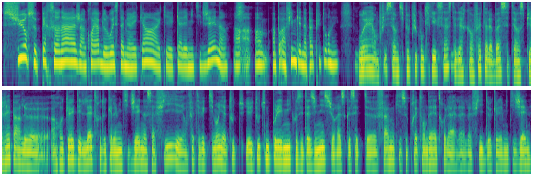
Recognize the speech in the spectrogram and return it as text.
sur ce personnage incroyable de l'Ouest américain qui est Calamity Jane, un, un, un, un film qu'elle n'a pas pu tourner. Ouais, en plus c'est un petit peu plus compliqué que ça, c'est-à-dire qu'en fait à la base c'était inspiré par le, un recueil des lettres de Calamity Jane à sa fille et en fait effectivement il y a, tout, il y a eu toute une polémique aux États-Unis sur est-ce que cette femme qui se prétendait être la, la, la fille de Calamity Jane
